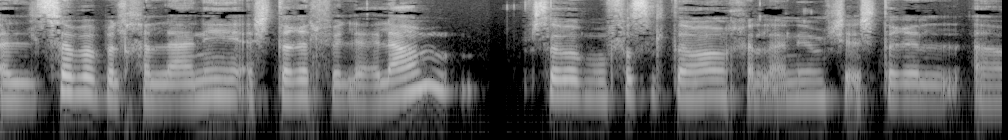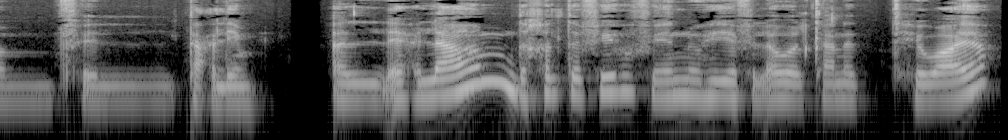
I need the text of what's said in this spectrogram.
السبب اللي خلاني أشتغل في الإعلام سبب منفصل تماما خلاني أمشي أشتغل في التعليم. الإعلام دخلت فيه في إنه هي في الأول كانت هواية.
